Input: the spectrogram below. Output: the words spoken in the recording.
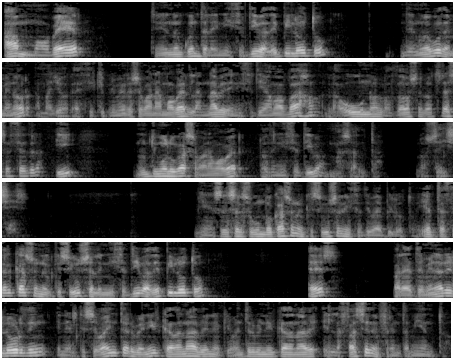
a mover teniendo en cuenta la iniciativa de piloto, de nuevo de menor a mayor. Es decir, que primero se van a mover las naves de iniciativa más baja, los 1, los 2, los 3, etcétera, y en último lugar se van a mover los de iniciativa más alta, los 6-6. Bien, ese es el segundo caso en el que se usa la iniciativa de piloto. Y el tercer caso en el que se usa la iniciativa de piloto es para determinar el orden en el que se va a intervenir cada nave, en el que va a intervenir cada nave en la fase de enfrentamiento.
